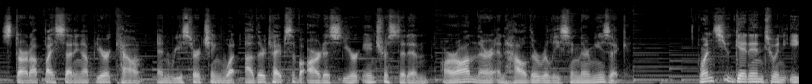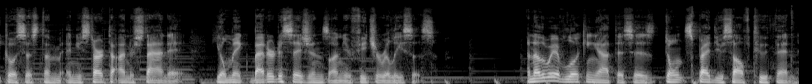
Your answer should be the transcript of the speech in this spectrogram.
Start up by setting up your account and researching what other types of artists you're interested in are on there and how they're releasing their music. Once you get into an ecosystem and you start to understand it, you'll make better decisions on your future releases. Another way of looking at this is don't spread yourself too thin.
